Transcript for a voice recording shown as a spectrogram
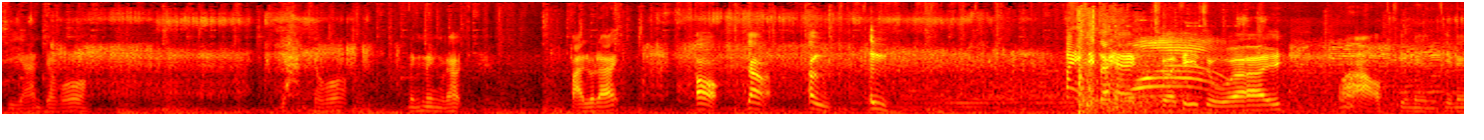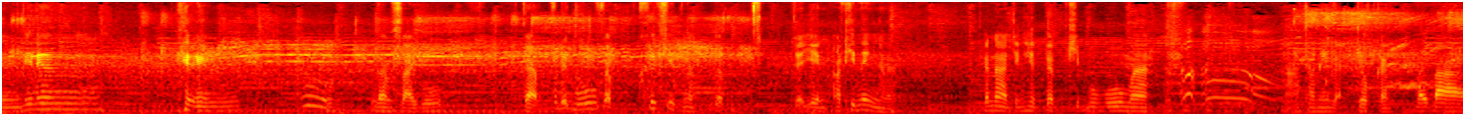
สียานเจ้าพ่อยานเจ้าพ่อหนึ่งหนึ่งแล้ว ไปรู้ได้ออกเจ้าเออเออไปให้ตะแหงสวยที่สวย ว้าว ที่หนึ่งที่หนึ่งที่หนึ่งที่หนึ่งอู้เริ่มสายบูแบบไม่ได้บูแบบ คือคลิปนะแบบจะเย็นเอาที่หนึ่งนะขนาดจึงเห็นแบบคลิปบูบูมาอ่าเท่านี้แหละจบกันบายบาย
